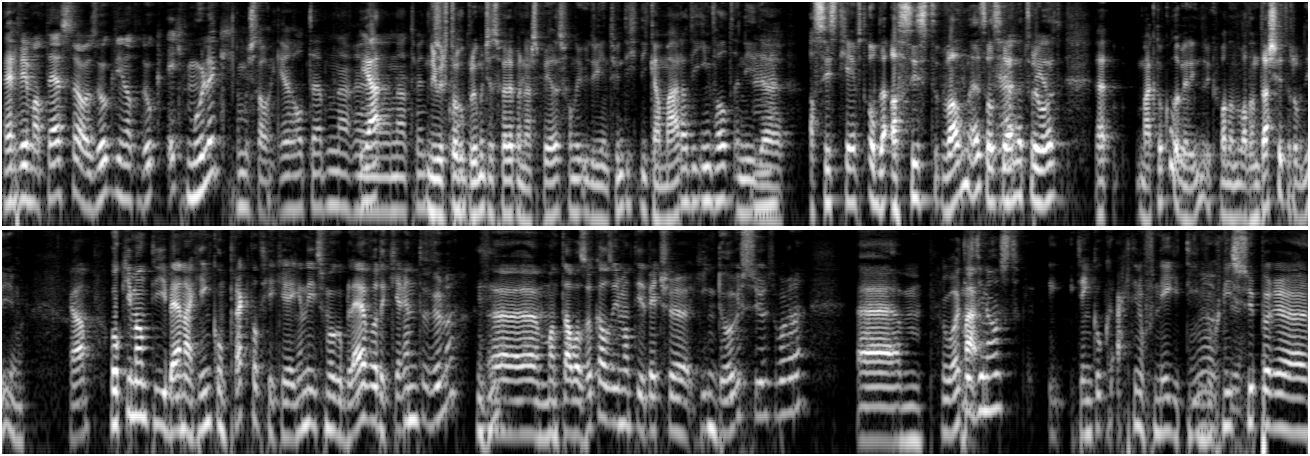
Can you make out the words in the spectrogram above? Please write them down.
RV Matthijs trouwens ook, die had het ook echt moeilijk. Je moest al gehad hebben naar, eh, Ja. naar 20 Nu weer toch bloemetjes werpen naar spelers van de U23. Die Camara die invalt en die de assist geeft op de assist van, hè, zoals jij Ja, net verwoord. Eh, maakt ook wel weer indruk. Wat een, wat een dash zit er op die jongen. Ja, ook iemand die bijna geen contract had gekregen. Die is mogen blijven voor de kern te vullen. Eh, want dat was ook als iemand die een beetje ging doorgestuurd worden. Ehm, Hoe oud is die gast? ik ik denk ook 18 of 19. Ja, nog niet super... eh,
